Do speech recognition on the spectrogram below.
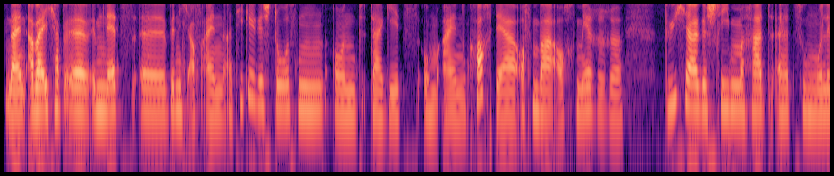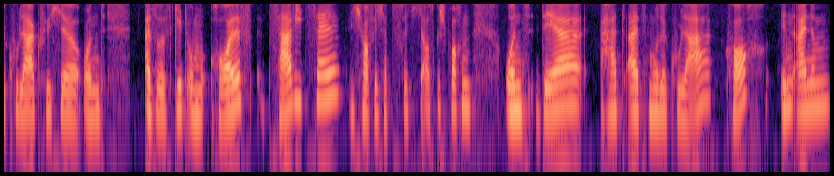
Nein, aber ich habe äh, im Netz äh, bin ich auf einen Artikel gestoßen und da geht es um einen Koch, der offenbar auch mehrere Bücher geschrieben hat äh, zu Molekularküche und also es geht um Rolf Zawizell, ich hoffe, ich habe das richtig ausgesprochen, und der hat als Molekularkoch in einem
